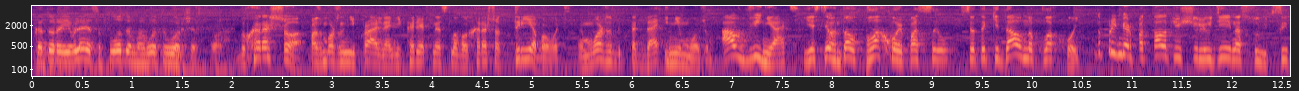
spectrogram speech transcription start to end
который является плодом его творчества. Ну хорошо, возможно неправильное, некорректное слово, хорошо, требовать, может быть тогда и не можем. А обвинять, если он дал плохой посыл, все-таки дал, но плохой. Например, подталкивающий людей на суицид.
